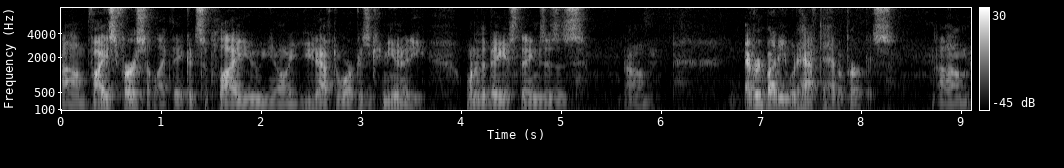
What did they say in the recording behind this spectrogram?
Um, vice versa, like they could supply you, you know, you'd have to work as a community. One of the biggest things is, is um, everybody would have to have a purpose. Um,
